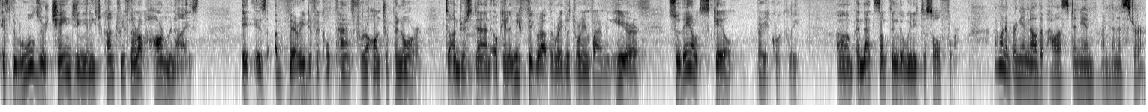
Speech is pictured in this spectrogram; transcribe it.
If the rules are changing in each country, if they're not harmonized, it is a very difficult task for an entrepreneur to understand, okay, let me figure out the regulatory environment here, so they don't scale very quickly. Um, and that's something that we need to solve for. I want to bring in now the Palestinian prime minister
